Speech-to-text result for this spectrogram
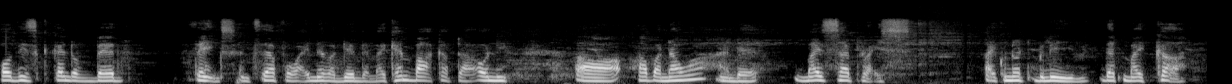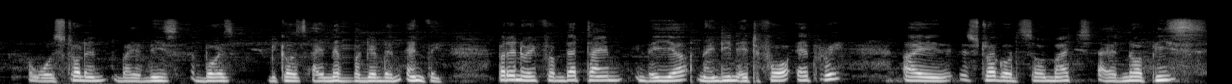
all these kind of bad things, and therefore I never gave them. I came back after only uh, half an hour, and uh, my surprise, I could not believe that my car was stolen by these boys because I never gave them anything. But anyway, from that time in the year 1984, April, I struggled so much. I had no peace,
